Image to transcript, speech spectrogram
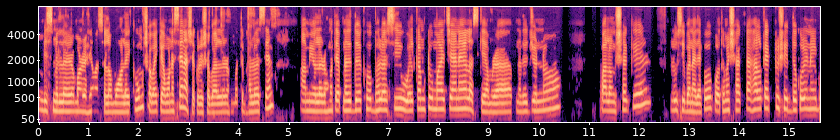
বিসমিল্লাহ রহমান রহিম। আসসালামু আলাইকুম। সবাই কেমন আছেন? আশা করি সবাই আল্লাহ রহমতে ভালো আছেন। আমি আল্লাহ রহমতে আপনাদের দয়ে খুব ভালো আছি। ওয়েলকাম টু মাই চ্যানেল আজকে আমরা আপনাদের জন্য পালং শাকের লুচি বানাই দেখো প্রথমে শাকটা হালকা একটু সিদ্ধ করে নেব।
